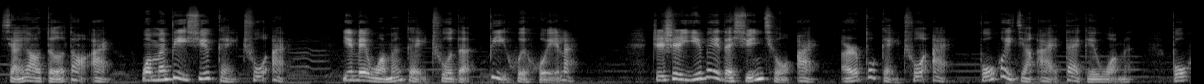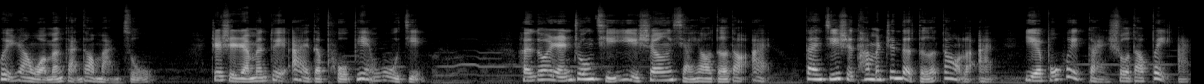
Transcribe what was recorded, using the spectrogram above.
想要得到爱，我们必须给出爱，因为我们给出的必会回来。只是一味的寻求爱而不给出爱。不会将爱带给我们，不会让我们感到满足，这是人们对爱的普遍误解。很多人终其一生想要得到爱，但即使他们真的得到了爱，也不会感受到被爱。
